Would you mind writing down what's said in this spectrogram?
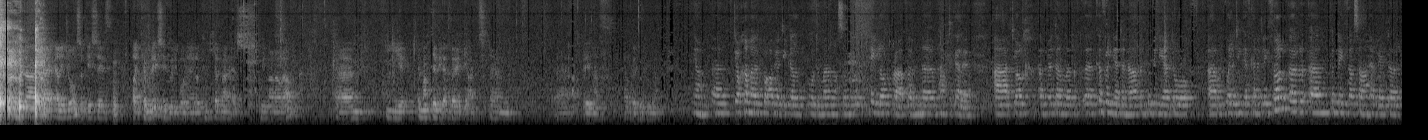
sydd uh, Elin Jones o'r geisydd Plaid Cymru sydd wedi bod yn aelod cynllun yma ers 1999 um, i ymateb i ddechrau i at, um, uh, at be nath Elfyn Gwyrwyd. Iawn, uh, diolch am y gwahoddiad i gael bod yma yn os yn aelod braf yn uh, Mount Gelyn. a diolch Elfyd am y uh, cyfriniad yna, yn gyfuniad o um, Weledigaeth Cenedlaethol, yr um, Gymdeithas a hefyd yr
